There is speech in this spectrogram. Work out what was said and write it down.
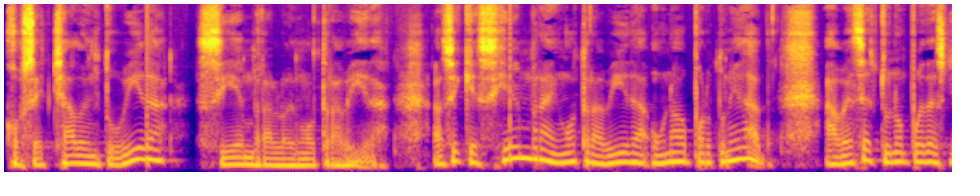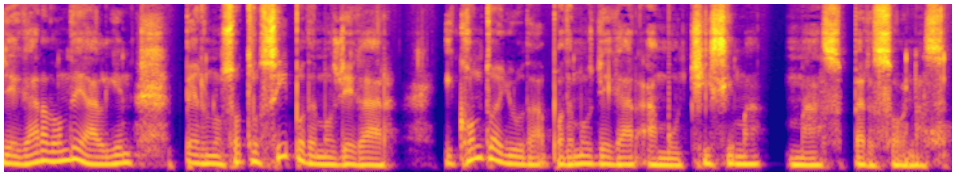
cosechado en tu vida, siémbralo en otra vida. Así que siembra en otra vida una oportunidad. A veces tú no puedes llegar a donde alguien, pero nosotros sí podemos llegar y con tu ayuda podemos llegar a muchísima más personas.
